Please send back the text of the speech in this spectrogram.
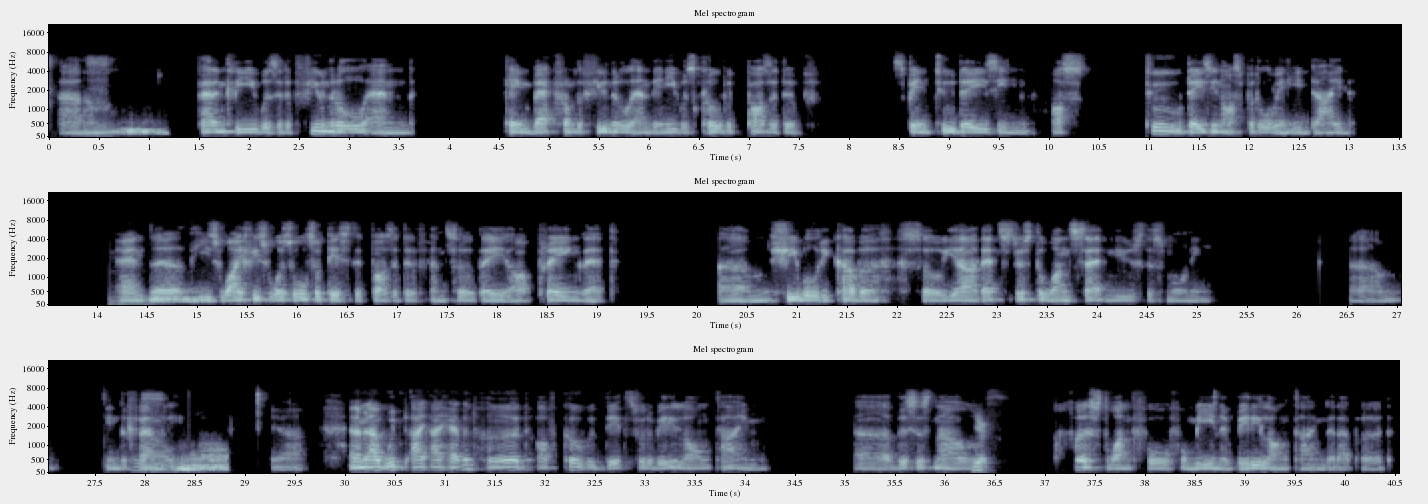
Um, apparently he was at a funeral and came back from the funeral and then he was COVID positive. Spent two days in two days in hospital when he died. And uh, his wife is, was also tested positive, and so they are praying that um, she will recover. So yeah, that's just the one sad news this morning um, in the family. Yeah, and I mean, I would, I, I haven't heard of COVID deaths for a very long time. Uh, this is now yes first one for for me in a very long time that I've heard,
